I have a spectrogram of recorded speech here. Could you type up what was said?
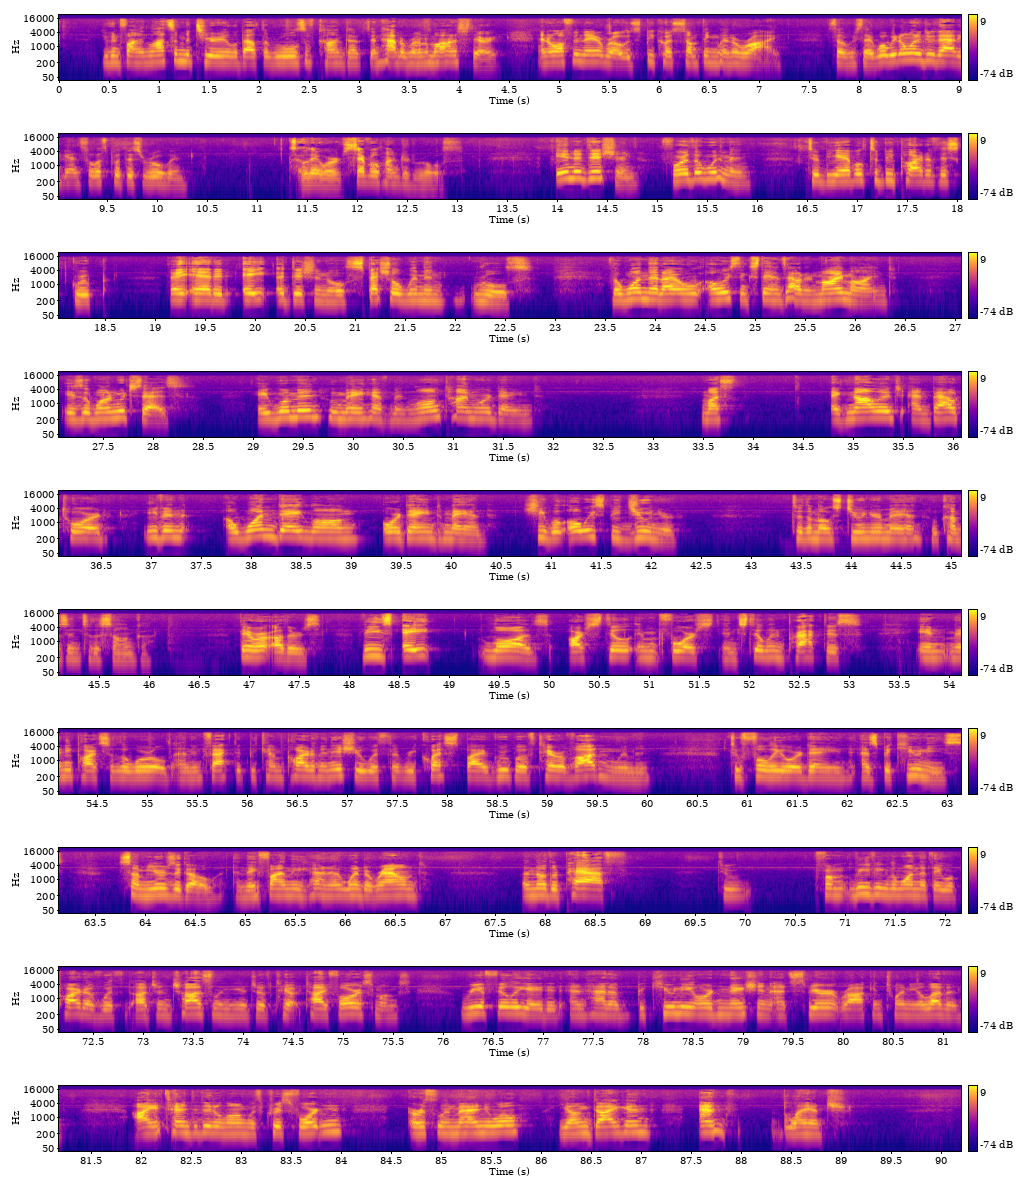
You can find lots of material about the rules of conduct and how to run a monastery. And often they arose because something went awry. So we said, well, we don't want to do that again, so let's put this rule in. So there were several hundred rules. In addition, for the women to be able to be part of this group, they added eight additional special women rules. The one that I always think stands out in my mind is the one which says a woman who may have been long time ordained must acknowledge and bow toward even a one day long ordained man. She will always be junior to the most junior man who comes into the Sangha. There are others. These eight laws are still enforced and still in practice in many parts of the world. And in fact, it became part of an issue with the request by a group of Theravadan women to fully ordain as bhikkhunis some years ago. And they finally kind of went around another path to from leaving the one that they were part of with Ajahn Chah's lineage of Thai forest monks, reaffiliated and had a bhikkhuni ordination at Spirit Rock in 2011 I attended it along with Chris Fortin, Earthlyn Manuel, Young Daigen, and Blanche.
